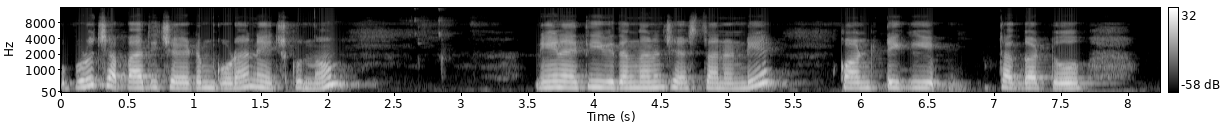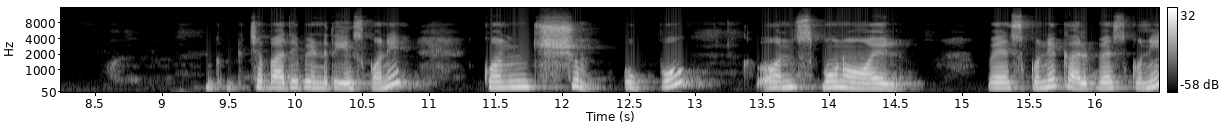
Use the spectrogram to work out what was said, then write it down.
ఇప్పుడు చపాతీ చేయటం కూడా నేర్చుకుందాం. నేనైతే ఈ విధంగానే చేస్తానండి. క్వాంటిటీకి తగ్గట్టు చపాతీ పిండి తీసుకొని కొంచెం ఉప్పు వన్ స్పూన్ ఆయిల్ వేసుకుని కలిపేసుకుని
